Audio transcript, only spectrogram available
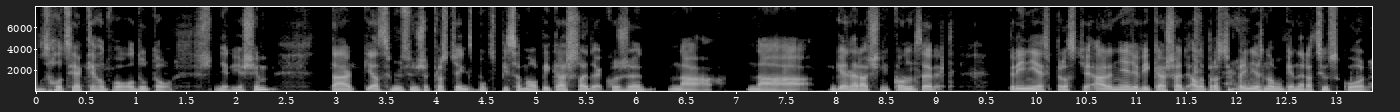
z hociakého dôvodu to už neriešim, tak ja si myslím, že proste Xbox by sa mal vykašľať akože na, na generačný koncept, priniesť proste, ale nie že vykašľať, ale proste priniesť novú generáciu skôr.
